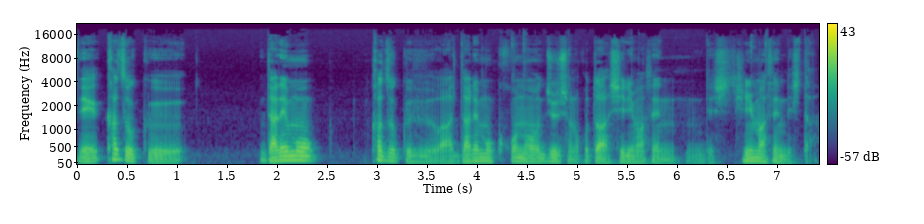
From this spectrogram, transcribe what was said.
で家族誰も家族は誰もここの住所のことは知りませんでし知りませんでした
